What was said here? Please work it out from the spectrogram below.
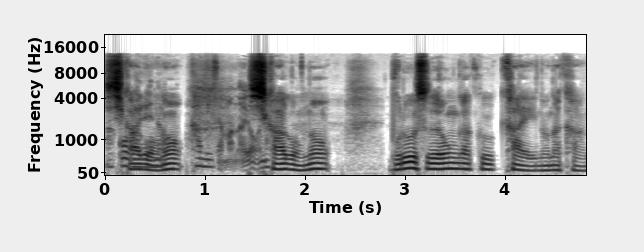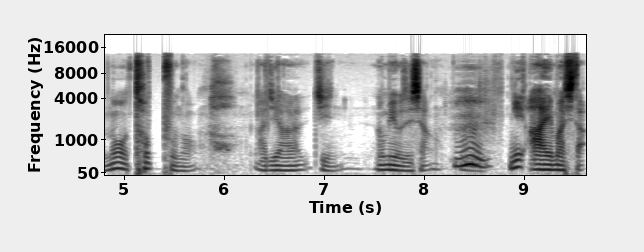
シカゴの神様のようシなカゴのブルース音楽界の中のトップのアジア人のミュージシャンうん、に会いました。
